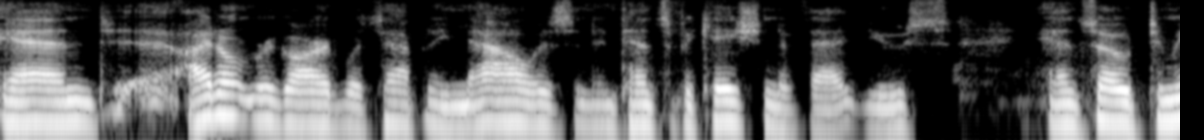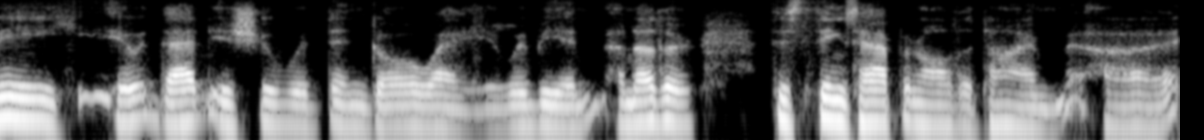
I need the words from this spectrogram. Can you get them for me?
And uh, I don't regard what's happening now as an intensification of that use. And so to me, it- that issue would then go away. It would be an- another, these things happen all the time. uh,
